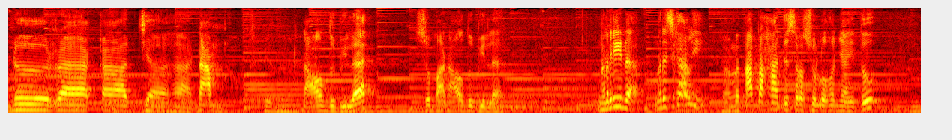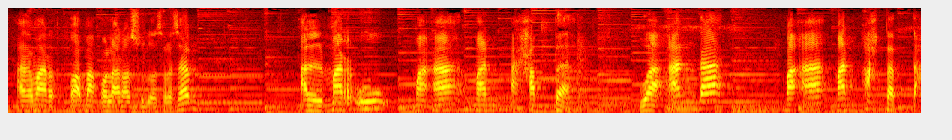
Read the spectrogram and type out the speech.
neraka jahanam. Naudzubillah, summa naudzubillah. Ngeri enggak? Ngeri sekali. banget. Apa hadis Rasulullahnya itu? Almar maqala Rasulullah SAW Almar'u ma'a man ahabba wa anta ma'a man ahbabta.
